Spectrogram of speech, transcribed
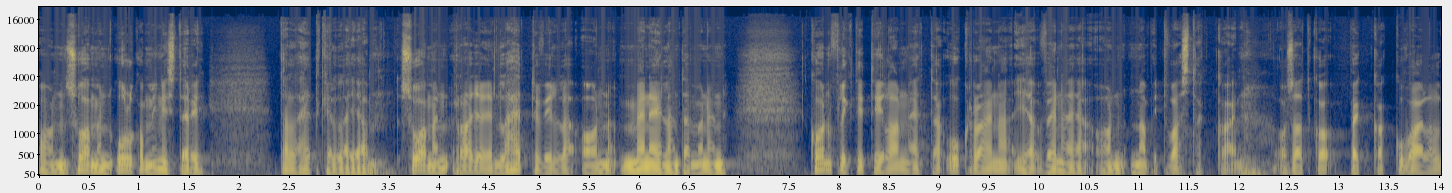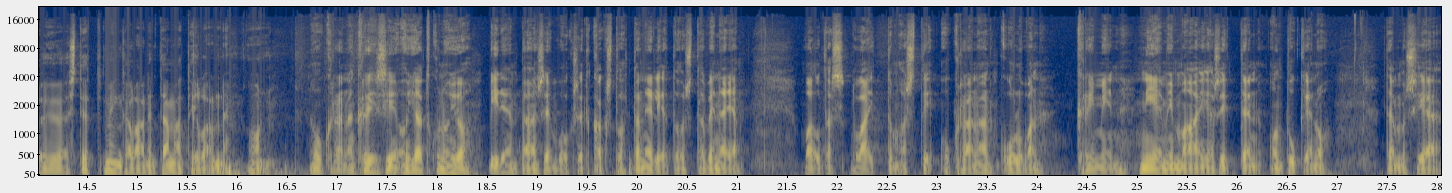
on Suomen ulkoministeri tällä hetkellä ja Suomen rajojen lähettyvillä on meneillään tämmöinen konfliktitilanne, että Ukraina ja Venäjä on napit vastakkain. Osaatko Pekka kuvailla lyhyesti, että minkälainen tämä tilanne on? No, Ukrainan kriisi on jatkunut jo pidempään sen vuoksi, että 2014 Venäjä valtas laittomasti Ukrainan kuuluvan Krimin niemimaa ja sitten on tukenut tämmöisiä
